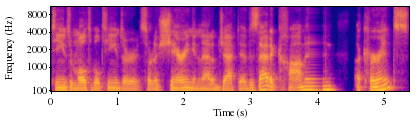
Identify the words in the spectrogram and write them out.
teams or multiple teams are sort of sharing in that objective. Is that a common occurrence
